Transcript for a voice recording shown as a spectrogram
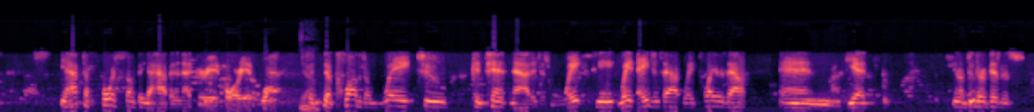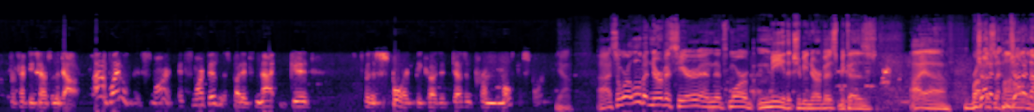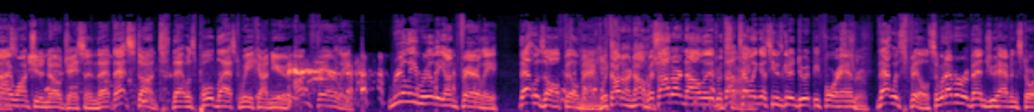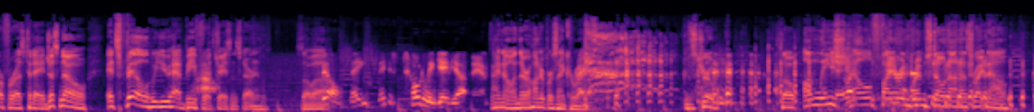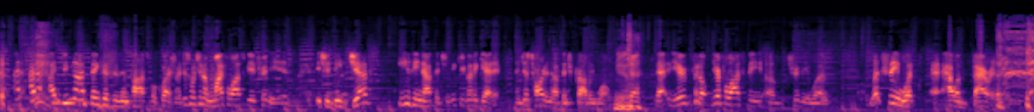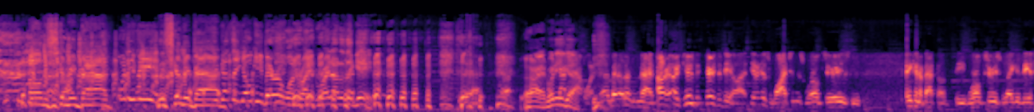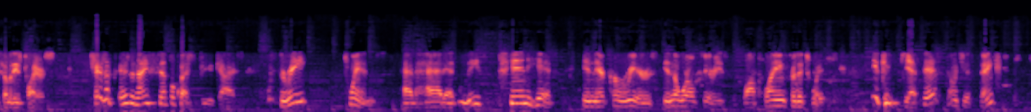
You have to force something to happen in that period or it won't. Yeah. The, the clubs are way too content now to just wait te- wait agents out, wait players out, and get you know do their business for fifty cents on the dollar. I don't blame them. It's smart. It's smart business, but it's not good for the sport because it doesn't promote the sport. Yeah. Uh, so we're a little bit nervous here, and it's more me that should be nervous because I uh, brought Judd this and, upon Judd all and of I want you to know, Jason, that that stunt that was pulled last week on you unfairly, really, really unfairly. That was all Phil Mackey. Without our knowledge. Without our knowledge, without Sorry. telling us he was going to do it beforehand. True. That was Phil. So whatever revenge you have in store for us today, just know it's Phil who you have beef with, Jayson Stark. So uh, Bill, they they just totally gave you up, man. I know, and they're 100% correct. it's true. So unleash Okay, hell, fire, and brimstone on us right now. I, don't, I do not think this is an impossible question. I just want you to know my philosophy of trivia is it should be just easy enough that you think you're going to get it, and just hard enough that you probably won't. Yeah. Okay. That your your philosophy of trivia was, let's see what how embarrassing. Oh, this is going to be bad. What do you mean? This is going to be bad. You got the Yogi Berra one right, right out of the gate. Yeah. All right, what do you got got? that one. But other than that, all right, all right, here's the, here's the deal. Uh, you know, just watching this World Series and thinking about the, the World Series legacy of some of these players. Here's a here's a nice simple question for you guys. Three twins have had at least ten hits in their careers in the World Series while playing for the Twins. You can get this, don't you think?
